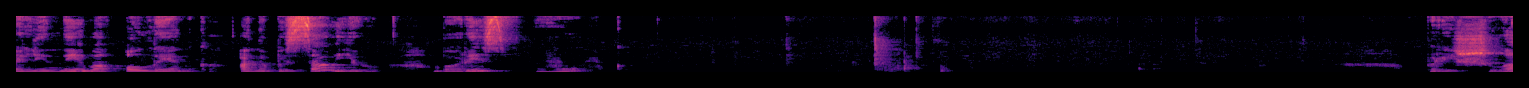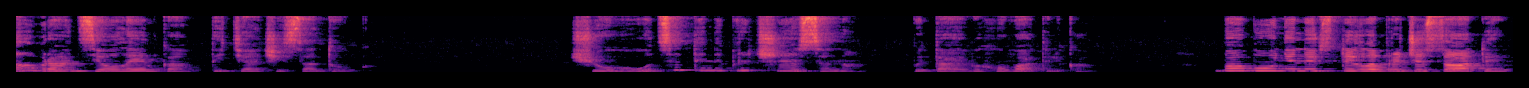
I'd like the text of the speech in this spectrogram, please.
Лінива Оленка, а написав його Борис Вовк. Прийшла вранці Оленка в дитячий садок. Чого це ти не причесана? питає вихователька. Бабуні не встигла причесати,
